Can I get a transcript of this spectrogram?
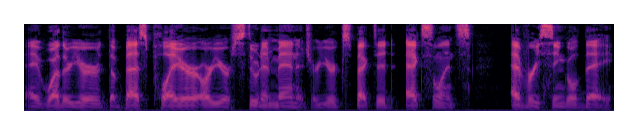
Hey, whether you're the best player or you're student manager, you're expected excellence every single day.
